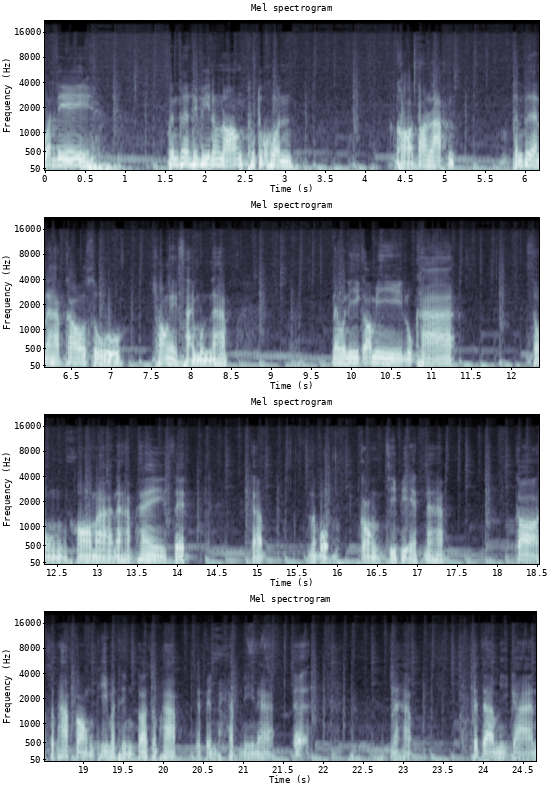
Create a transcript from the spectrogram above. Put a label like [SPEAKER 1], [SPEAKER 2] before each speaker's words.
[SPEAKER 1] สวัสดี เพื่อนๆ พี่ๆ น้องๆ ทุกๆ คน ขอต้อนรับเพื่อนๆ นะครับ เข้าสู่ช่องเอกสายหมุนนะครับ ในวันนี้ก็มีลูกค้าส่งคอมานะครับ ให้เซตกับระบบกล่อง GPS นะครับ ก็สภาพกล่องที่มาถึงก็สภาพจะเป็นแบบนี้นะฮะนะครับ ก็จะมีการ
